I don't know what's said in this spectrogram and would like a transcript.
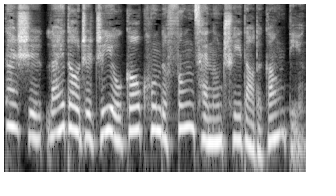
但是来到这只有高空的风才能吹到的岗顶，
